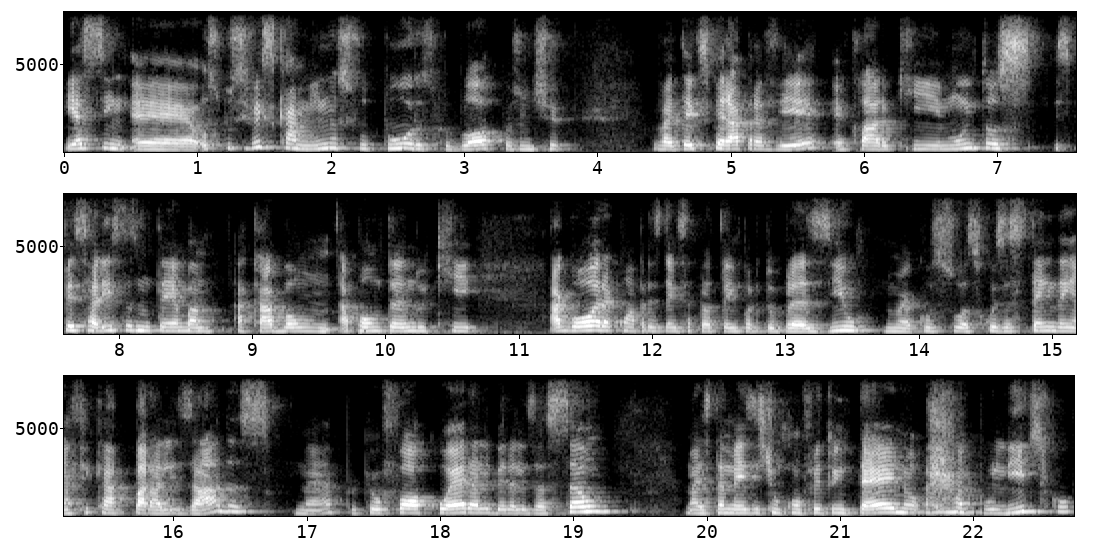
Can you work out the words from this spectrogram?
E assim, é, os possíveis caminhos futuros para o bloco, a gente vai ter que esperar para ver. É claro que muitos especialistas no tema acabam apontando que agora, com a presidência pro tempore do Brasil no Mercosul, as coisas tendem a ficar paralisadas, né? Porque o foco era a liberalização, mas também existe um conflito interno político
